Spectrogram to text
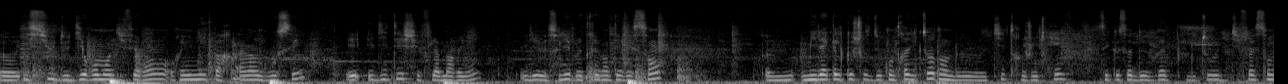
euh, issus de 10 romans différents réunis par Alain Grousset et édité chez Flammarion. Ce livre est très intéressant, mais il y a quelque chose de contradictoire dans le titre, je trouve c'est que ça devrait être plutôt 10 façons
